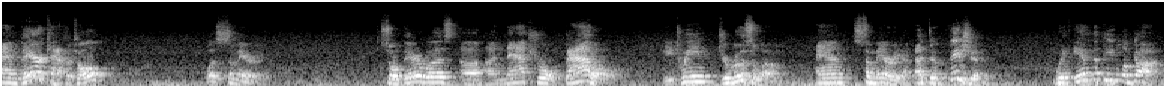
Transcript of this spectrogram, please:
And their capital was Samaria. So there was a, a natural battle between Jerusalem and Samaria, a division within the people of God,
